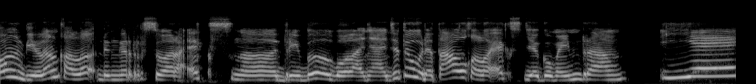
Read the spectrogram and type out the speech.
Kong bilang kalau denger suara X ngedribble bolanya aja tuh udah tahu kalau X jago main drum. Iya,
